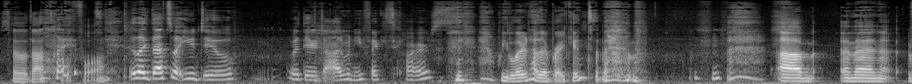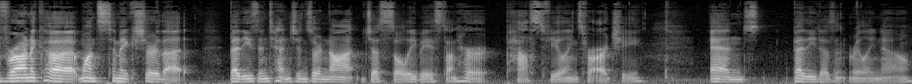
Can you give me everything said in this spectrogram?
So that's What? helpful. like that's what you do with your dad when you fix cars. we learned how to break into them. um, and then Veronica wants to make sure that Betty's intentions are not just solely based on her past feelings for Archie, and Betty doesn't really know.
